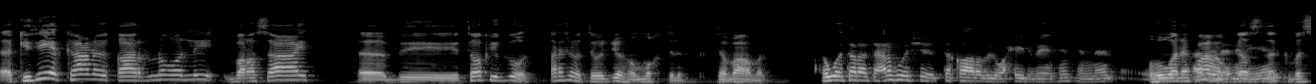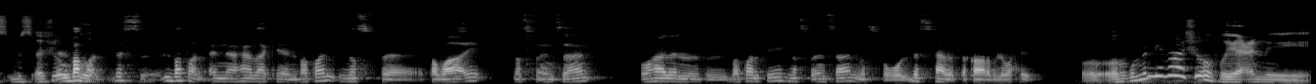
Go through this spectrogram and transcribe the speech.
كثير كانوا يقارنوا لي باراسايت آه، بطوكيو جول أنا أشوف توجههم مختلف تماما. هو ترى تعرفوا إيش التقارب الوحيد بينهم هن هو أنا فاهم. قصدك بس بس أشوف البطل بس البطل إن هذاك البطل نصف فضائي نصف إنسان وهذا البطل فيه نصف إنسان نصف غول بس هذا التقارب الوحيد. رغم إني ما أشوفه يعني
